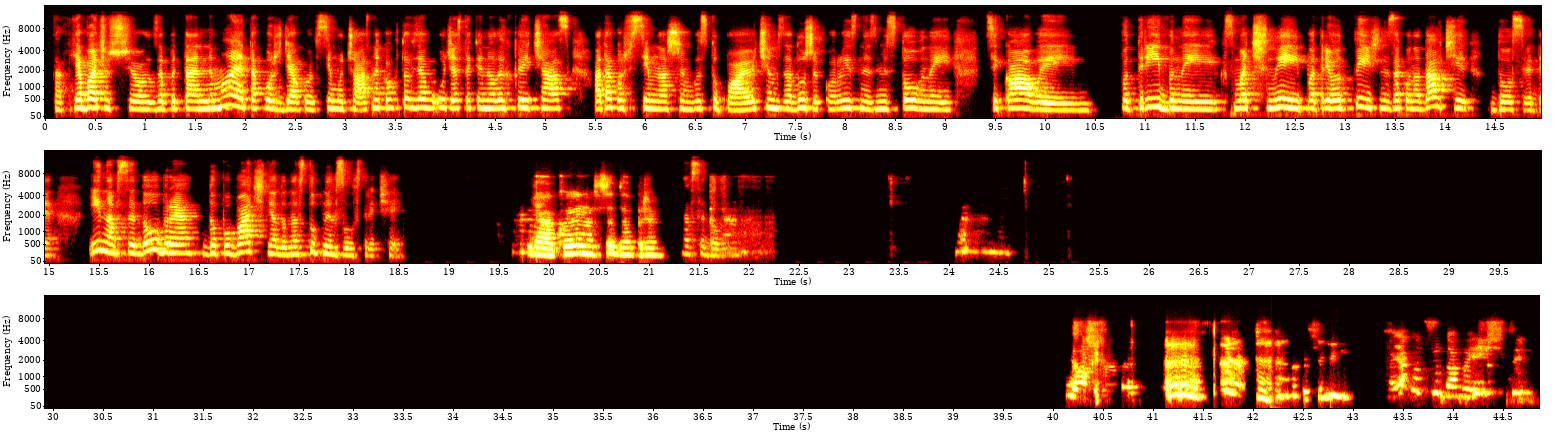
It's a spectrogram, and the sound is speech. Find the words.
Так, я бачу, що запитань немає. Також дякую всім учасникам, хто взяв участь такий нелегкий час, а також всім нашим виступаючим за дуже корисний, змістовний, цікавий, потрібний, смачний, патріотичний, законодавчі досвіди. І на все добре, до побачення, до наступних зустрічей. Дякую, на все добре. На все добре. А як от сюди вийти?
